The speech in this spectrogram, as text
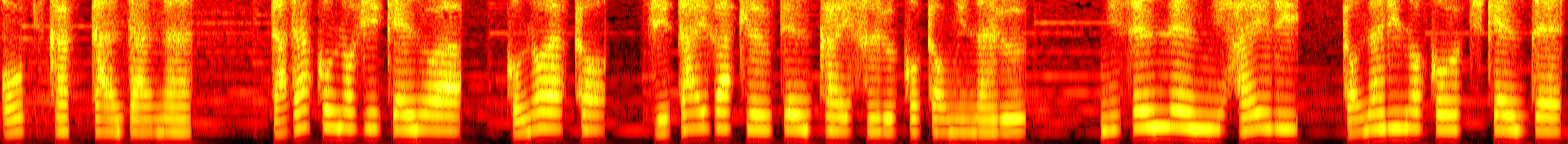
大きかったんだな。ただこの事件は、この後、事態が急展開することになる。2000年に入り、隣の高知県で、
